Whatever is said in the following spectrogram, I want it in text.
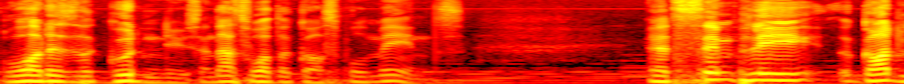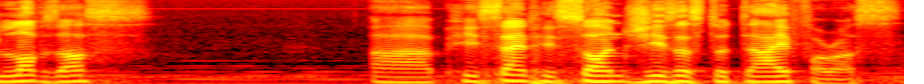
What is the good news? And that's what the gospel means. It's simply God loves us. Uh, he sent his son Jesus to die for us.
